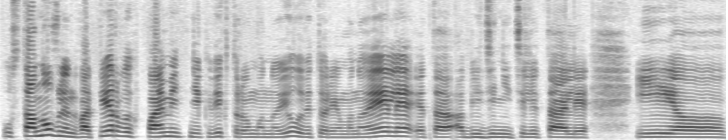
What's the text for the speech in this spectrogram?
установлен, во-первых, памятник Виктору Эммануилу, Виторию Эммануэле, это объединитель Италии. И э,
